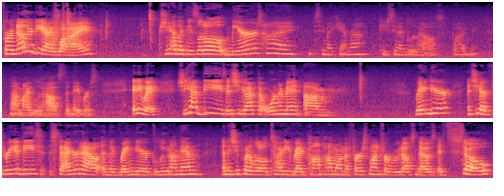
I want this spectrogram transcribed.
for another DIY, she had like these little mirrors. Hi, you see my camera? Can you see my blue house behind me? Not my blue house, the neighbor's. Anyway, she had these and she got the ornament um, reindeer and she had three of these staggered out and the reindeer glued on them. And then she put a little tiny red pom-pom on the first one for Rudolph's nose. It's so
